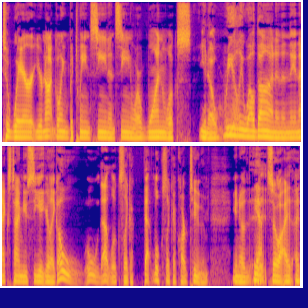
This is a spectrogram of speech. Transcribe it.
to where you're not going between scene and scene where one looks, you know, really well done and then the next time you see it you're like, "Oh, oh, that looks like a that looks like a cartoon." You know, Yeah. so I, I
